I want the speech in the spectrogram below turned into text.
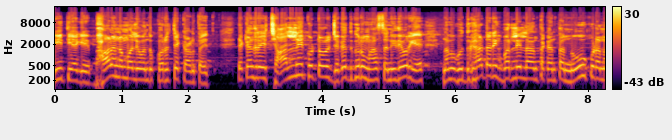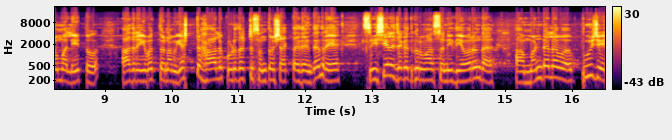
ರೀತಿಯಾಗಿ ಭಾಳ ನಮ್ಮಲ್ಲಿ ಒಂದು ಕೊರತೆ ಕಾಣ್ತಾ ಇತ್ತು. ಯಾಕಂದರೆ ಚಾಲನೆ ಕೊಟ್ಟವರು ಜಗದ್ಗುರು ಮಹಾಸನ್ನಿಧಿಯವರಿಗೆ ನಮಗೆ ಉದ್ಘಾಟನೆಗೆ ಬರಲಿಲ್ಲ ಅಂತಕ್ಕಂಥ ನೋವು ಕೂಡ ನಮ್ಮಲ್ಲಿ ಇತ್ತು. ಆದರೆ ಇವತ್ತು ನಮಗೆ ಎಷ್ಟು ಹಾಲು ಕುಡಿದಷ್ಟು ಸಂತೋಷ ಆಗ್ತಾ ಇದೆ ಅಂತಂದರೆ ಶ್ರೀಶೈಲ ಜಗದ್ಗುರು ಮಹಾಸನ್ನಿಧಿಯವರಿಂದ ಆ ಮಂಡಲ ಪೂಜೆ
